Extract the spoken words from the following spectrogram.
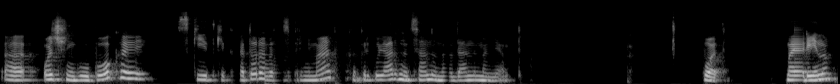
а, очень глубокой скидки, которую воспринимают как регулярную цену на данный момент. Вот. Марина?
